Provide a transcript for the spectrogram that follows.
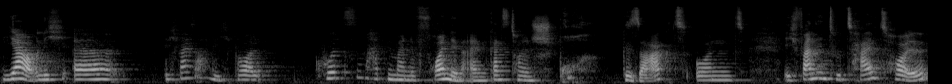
Ja, und ich äh, ich weiß auch nicht, vor kurzem hat mir meine Freundin einen ganz tollen Spruch gesagt und ich fand ihn total toll.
